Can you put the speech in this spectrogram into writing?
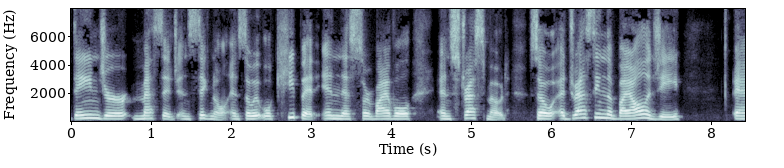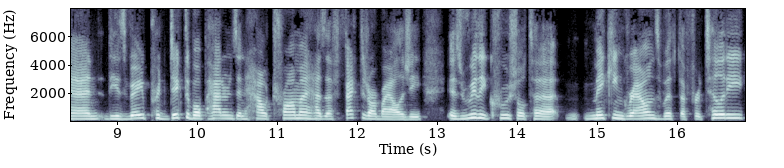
danger message and signal. And so it will keep it in this survival and stress mode. So addressing the biology and these very predictable patterns in how trauma has affected our biology is really crucial to making grounds with the fertility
